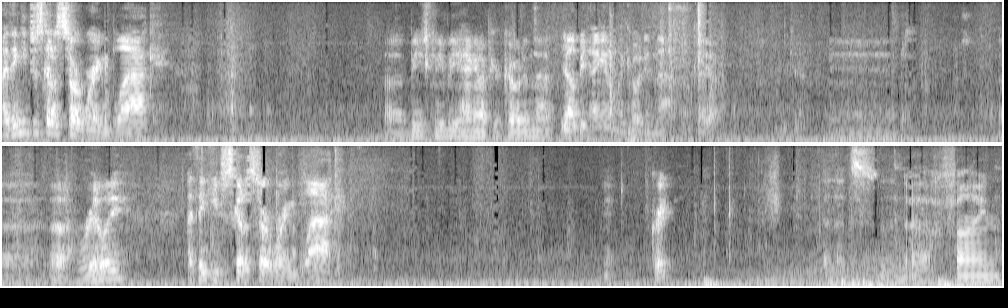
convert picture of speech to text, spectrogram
I think you just got to start wearing black. uh, Beej, can you be hanging up your coat in that? Yeah, I'll be hanging up my coat in that. Okay. Yeah. And, uh, uh, really? I think you just got to start wearing black. Yeah. Great. Then that's and, uh, fine.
